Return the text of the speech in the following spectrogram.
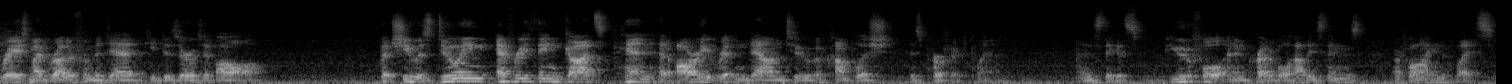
raised my brother from the dead. He deserves it all. But she was doing everything God's pen had already written down to accomplish his perfect plan. I just think it's beautiful and incredible how these things are falling into place.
